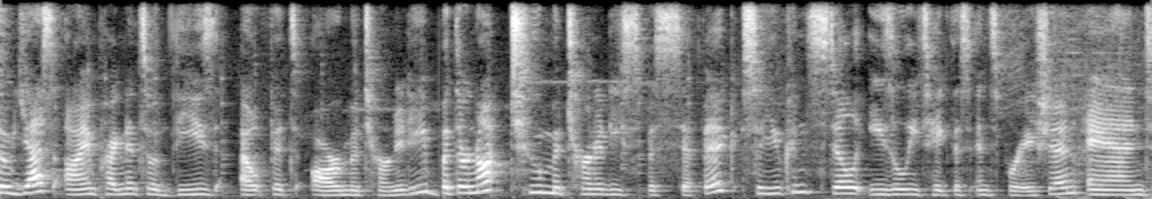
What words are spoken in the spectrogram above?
So yes, I'm pregnant, so these outfits are maternity, but they're not too maternity specific. So you can still easily take this inspiration and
